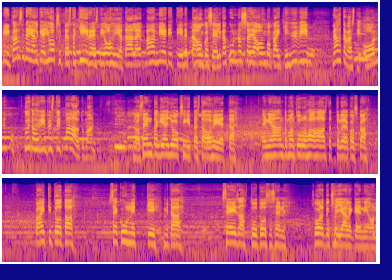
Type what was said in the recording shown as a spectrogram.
niin, karsinan jälkeen juoksit tästä kiireesti ohi ja täällä vähän mietittiin, että onko selkä kunnossa ja onko kaikki hyvin. Nähtävästi on. Kuinka hyvin pystyit palautumaan? No sen takia juoksinkin tästä ohi, että en jää antamaan turhaa haastatteluja, koska kaikki tuota sekunnitkin, mitä seisahtuu tuossa sen suorituksen jälkeen, niin on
